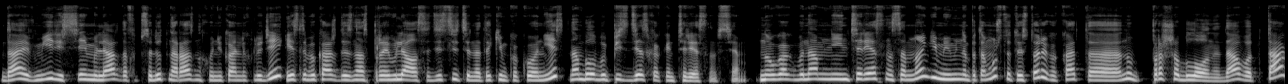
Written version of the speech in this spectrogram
да, и в мире 7 миллиардов абсолютно разных уникальных людей. Если бы каждый из нас проявлялся действительно таким, какой он есть, нам было бы пиздец как интересно всем. Но как бы нам не интересно со многими именно потому, что эта история какая-то, ну, про шаблоны, да, вот так,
